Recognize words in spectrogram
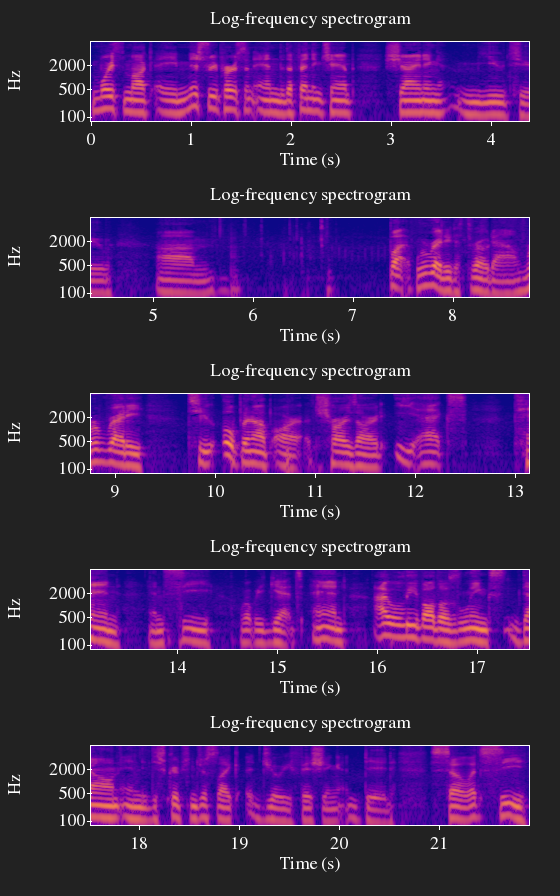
Moist Muk, a mystery person, and the defending champ, Shining Mewtube. Um, but we're ready to throw down. We're ready to open up our Charizard EX 10 and see what we get. And I will leave all those links down in the description, just like Joey Fishing did. So let's see.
